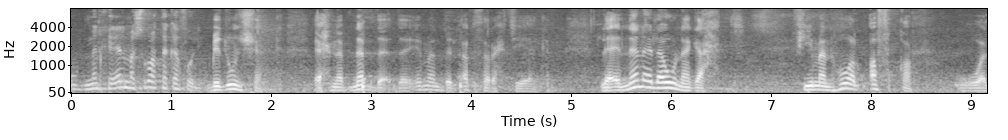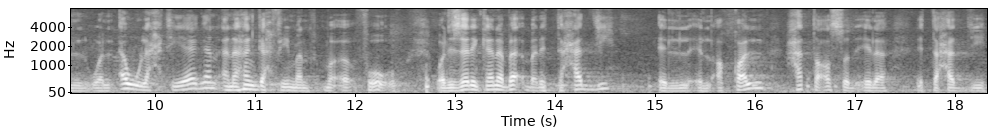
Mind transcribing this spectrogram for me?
ومن خلال مشروع تكافلي. بدون شك إحنا بنبدأ دائما بالأكثر احتياجا لأننا لو نجحت في من هو الأفقر والأولى احتياجا أنا هنجح في من فوقه. ولذلك أنا بقبل التحدي ال- الأقل حتى أصل إلى التحدي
